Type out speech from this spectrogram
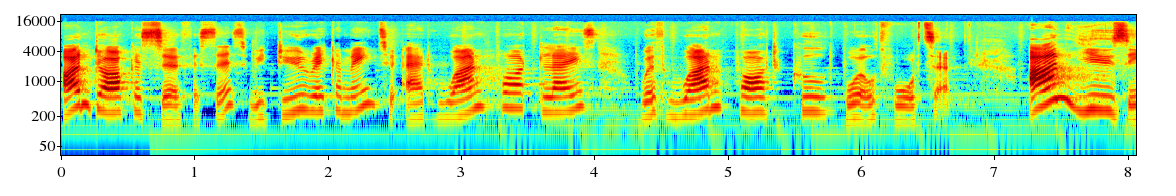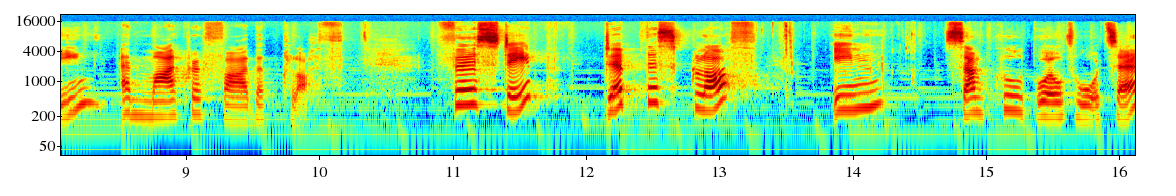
On darker surfaces, we do recommend to add one part glaze with one part cooled boiled water. I'm using a microfiber cloth. First step, dip this cloth in some cool boiled water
